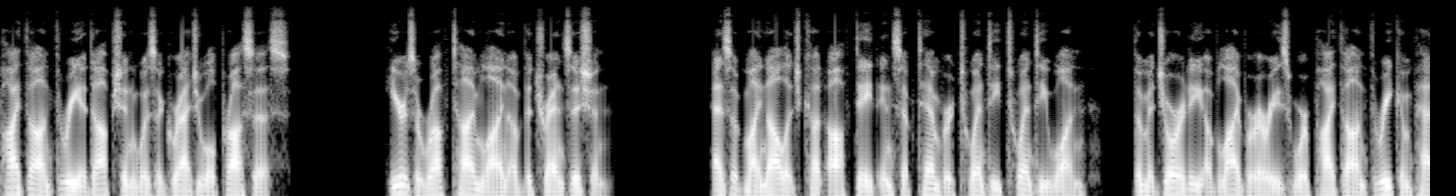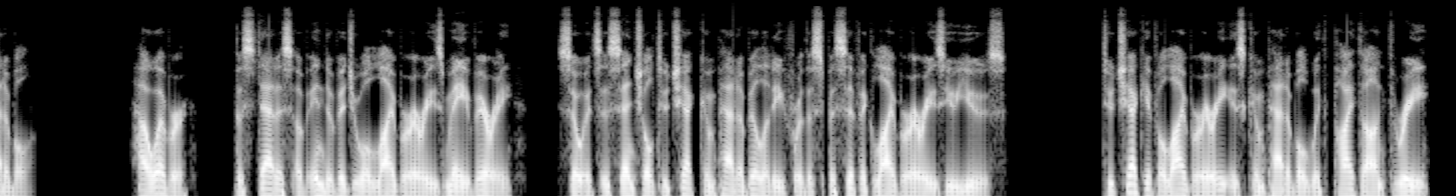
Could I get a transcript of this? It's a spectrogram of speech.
Python 3 adoption was a gradual process. Here's a rough timeline of the transition. As of my knowledge cut-off date in September 2021, the majority of libraries were Python 3 compatible. However, the status of individual libraries may vary, so it's essential to check compatibility for the specific libraries you use. To check if a library is compatible with Python 3,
